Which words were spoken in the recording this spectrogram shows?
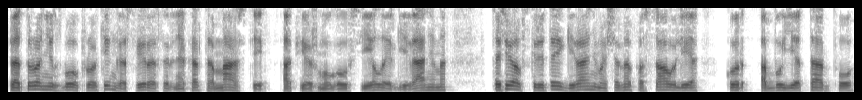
Petronis buvo protingas vyras ir nekartą mąstė apie žmogaus sielą ir gyvenimą, tačiau apskritai gyvenimą šiame pasaulyje, kur abu jie tarpu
